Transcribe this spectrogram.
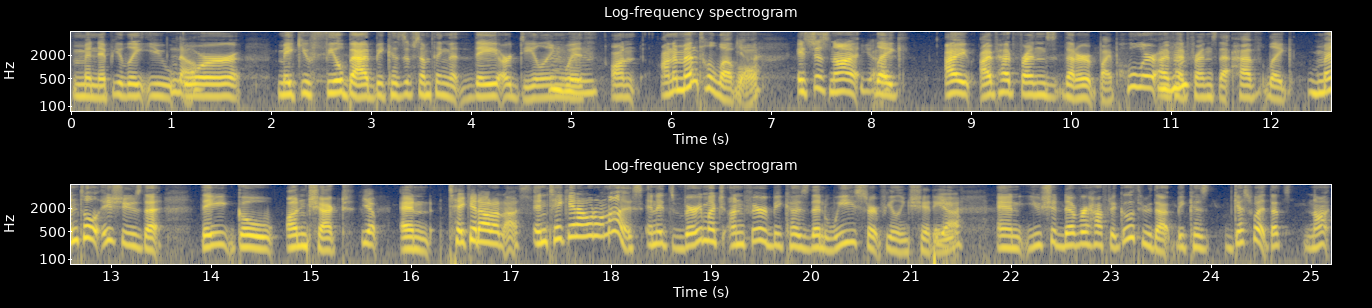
manipulate you No. or make you feel bad because of something that they are dealing with on on a mental level. Mm-hmm. Yeah. It's just not Yeah. like I I've had friends that are bipolar. I've Mm-hmm. had friends that have like mental issues that they go unchecked yep, and take it out on us. and take it out on us. And it's very much unfair because then we start feeling shitty. Yeah. And you should never have to go through that because guess what? That's not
